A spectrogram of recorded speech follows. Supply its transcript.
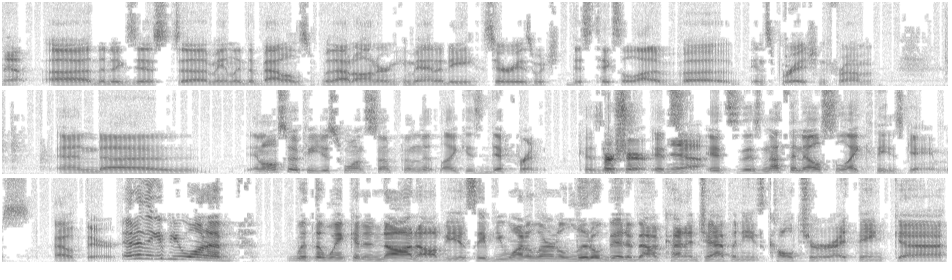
Yep. uh, that exist, uh, mainly the Battles Without Honor and Humanity series, which this takes a lot of uh, inspiration from. And uh, and also, if you just want something that like is different, because For sure, it's, yeah. it's there's nothing else like these games out there. And I think if you want to, with a wink and a nod, obviously, if you want to learn a little bit about kind of Japanese culture, I think uh,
